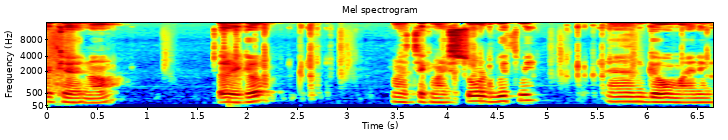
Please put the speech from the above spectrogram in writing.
Okay, now. There you go. I'm gonna take my sword with me and go mining.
